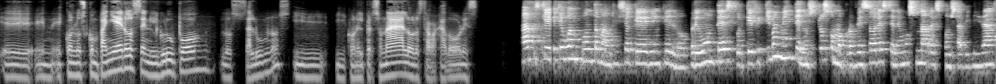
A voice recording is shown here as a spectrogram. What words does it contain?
eh, eh, con los compañeros en el grupo, los alumnos y, y, con el personal o los trabajadores? Ah, pues qué, qué, buen punto, Mauricio, qué bien que lo preguntes, porque efectivamente nosotros como profesores tenemos una responsabilidad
